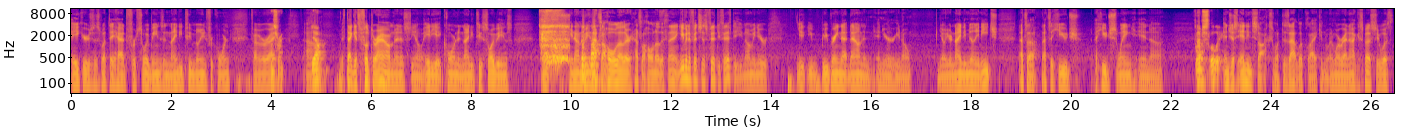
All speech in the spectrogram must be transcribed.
acres is what they had for soybeans and 92 million for corn, if I remember right. That's right. Um, Yeah. If that gets flipped around and it's you know 88 corn and 92 soybeans, that- you know what I mean? That's a whole other that's a whole other thing. Even if it's just 50-50, you know, I mean you're you, you, you bring that down and, and you're you know you know you're 90 million each. That's a that's a huge a huge swing in uh Absolutely. And just ending stocks and what does that look like and, and where we're at now, especially with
